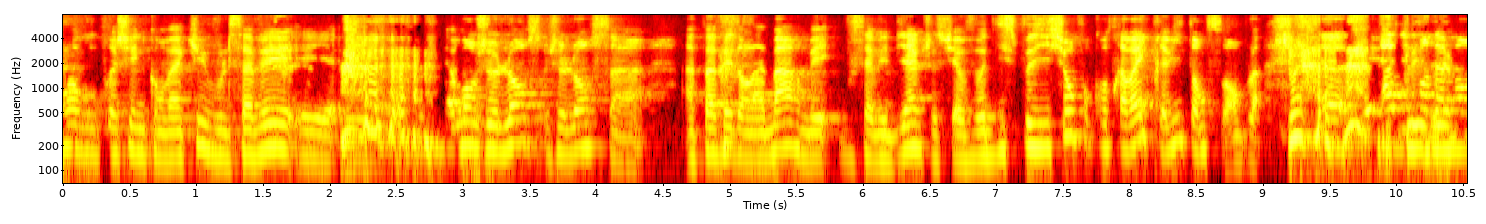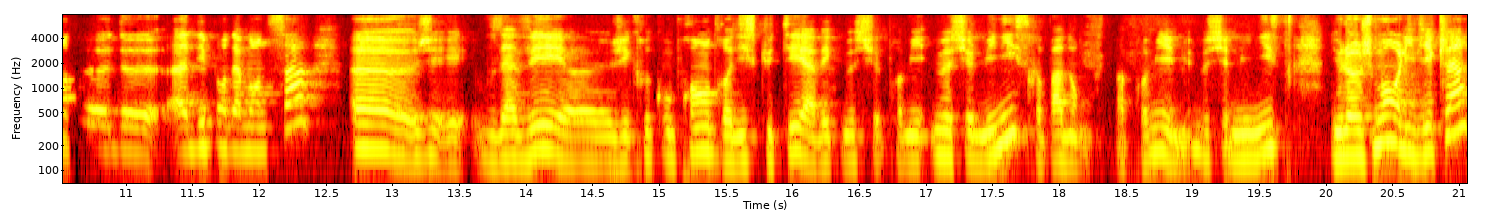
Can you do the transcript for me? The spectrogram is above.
Moi, vous prêchez une convaincue, vous le savez. Et, évidemment, je lance, je lance un, un, pavé dans la mare, mais vous savez bien que je suis à votre disposition pour qu'on travaille très vite ensemble. Euh, indépendamment, de, de, indépendamment de ça, euh, vous avez, euh, j'ai cru comprendre, discuté avec Monsieur le Premier, Monsieur le Ministre, pardon, pas Premier, mais Monsieur le Ministre du Logement, Olivier Klein.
